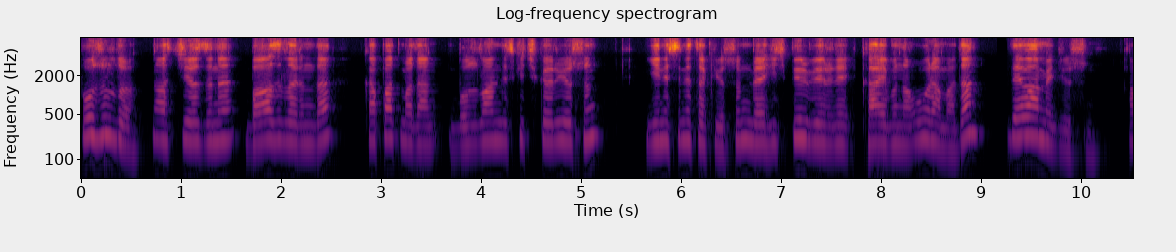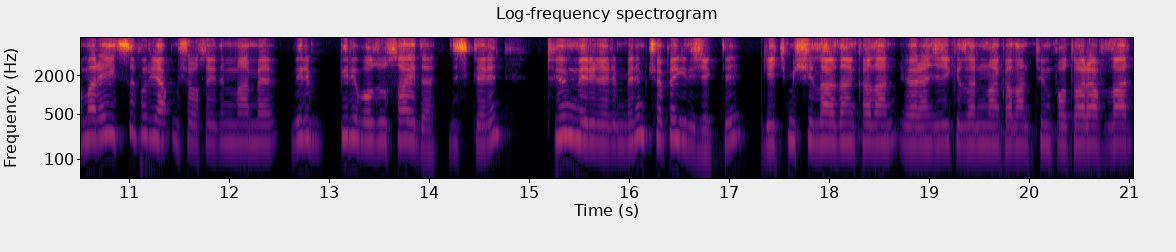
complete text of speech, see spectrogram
bozuldu. NAS cihazını bazılarında kapatmadan bozulan diski çıkarıyorsun. Yenisini takıyorsun ve hiçbir veri kaybına uğramadan devam ediyorsun. Ama RAID 0 yapmış olsaydım ben ve biri, biri bozulsaydı disklerin tüm verilerim benim çöpe gidecekti. Geçmiş yıllardan kalan, öğrencilik yıllarından kalan tüm fotoğraflar,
